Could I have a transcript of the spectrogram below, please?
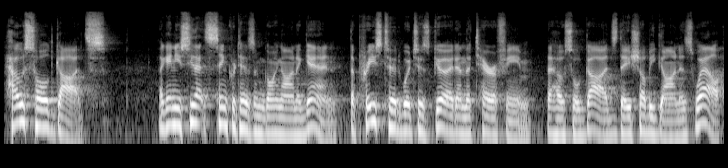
Household gods. Again, you see that syncretism going on again. The priesthood, which is good, and the teraphim, the household gods, they shall be gone as well.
